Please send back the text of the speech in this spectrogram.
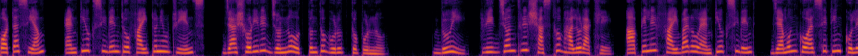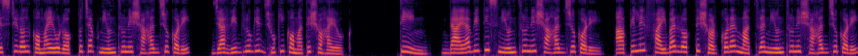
potassium, antioxidant ও ফাইটোনিউট্রিয়েন্টস যা শরীরের জন্য অত্যন্ত গুরুত্বপূর্ণ। দুই, হৃদযন্ত্রের স্বাস্থ্য ভালো রাখে। আপেলের ফাইবার ও অ্যান্টিঅক্সিডেন্ট যেমন কোয়ারসেটিন কোলেস্টেরল কমায় ও রক্তচাপ নিয়ন্ত্রণে সাহায্য করে, যা হৃদরোগের ঝুঁকি কমাতে সহায়ক। তিন, ডায়াবেটিস নিয়ন্ত্রণে সাহায্য করে। আপেলের ফাইবার রক্তে শর্করার মাত্রা নিয়ন্ত্রণে সাহায্য করে,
